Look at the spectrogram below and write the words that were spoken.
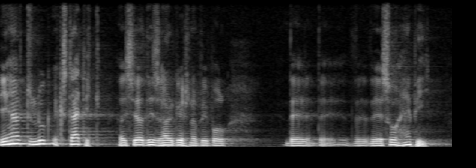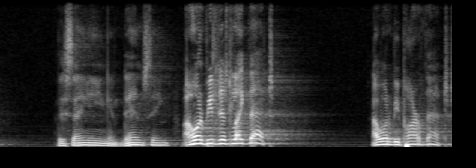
you have to look ecstatic. I say, oh, these Hare Krishna people, they, they, they, they're so happy. They're singing and dancing. I want to be just like that. I want to be part of that.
